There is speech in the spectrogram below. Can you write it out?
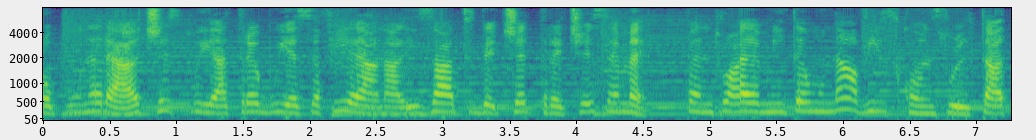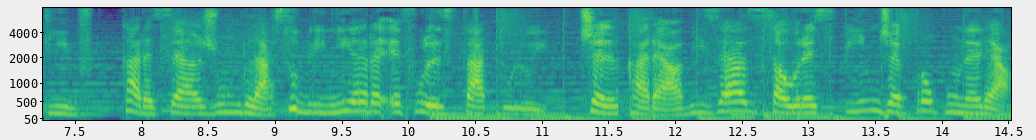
Propunerea acestuia trebuie să fie analizat de către CSM, pentru a emite un aviz consultativ, care se ajung la subliniere F-ul statului, cel care avizează sau respinge propunerea.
